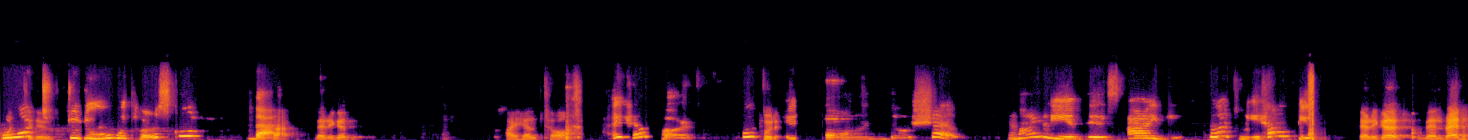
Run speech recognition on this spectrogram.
What what, to do? to do with her school bag. Back. Very good. I helped her I help her put it on the shelf. Hmm. My name is Ivy. Let me help you. Very good. Well read.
